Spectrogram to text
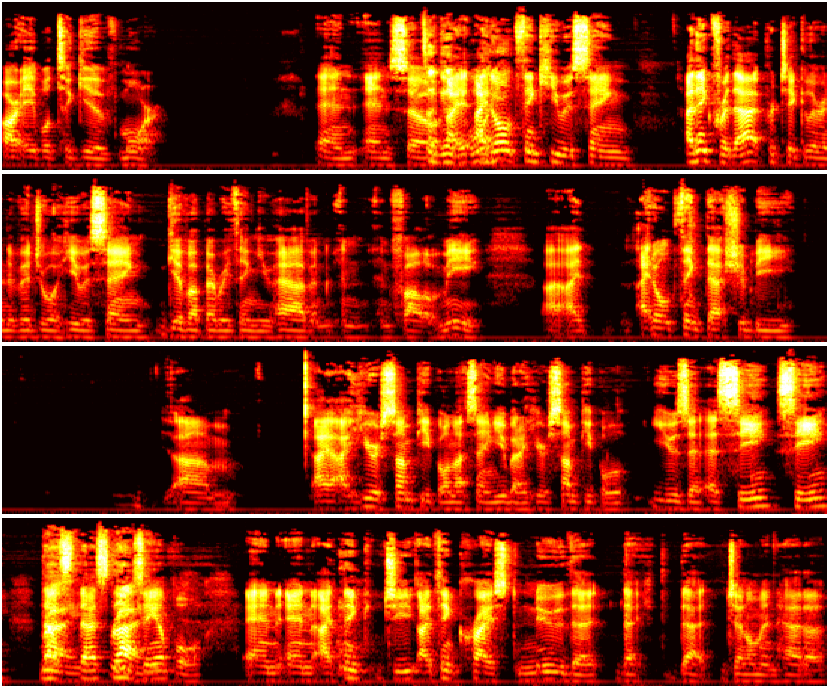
are able to give more. And and so That's a good I, I don't think he was saying I think for that particular individual he was saying give up everything you have and, and, and follow me. I, I don't think that should be um I, I hear some people, I'm not saying you, but I hear some people use it as see, see, that's Right, that's the right. example. And and I think G, I think Christ knew that that that gentleman had a,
